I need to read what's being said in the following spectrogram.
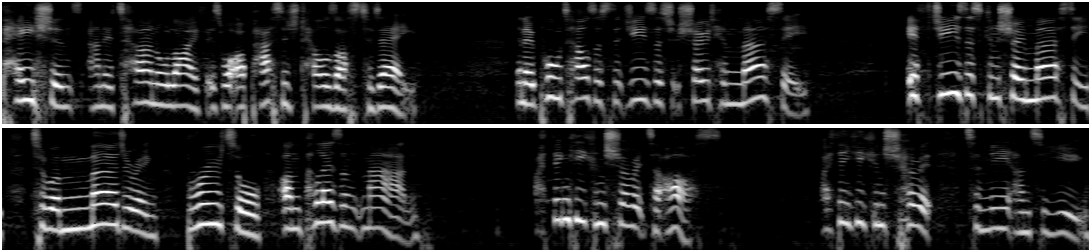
patience, and eternal life, is what our passage tells us today. You know, Paul tells us that Jesus showed him mercy. If Jesus can show mercy to a murdering, brutal, unpleasant man, I think he can show it to us. I think he can show it to me and to you.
